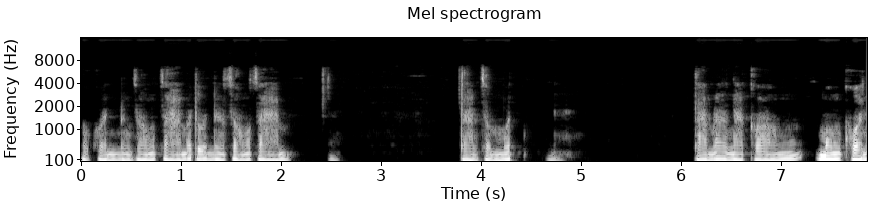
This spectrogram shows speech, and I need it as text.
บุคคลหนึ่งสองสามวัตถุหนึ่งสองสามตามสมมุติ ตามลักษณะของมงคล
